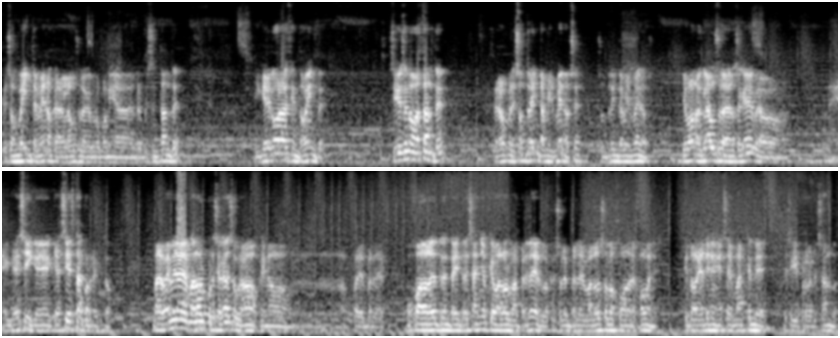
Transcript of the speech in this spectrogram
Que son 20 menos que la cláusula que proponía el representante. Y quiere cobrar 120. Sigue siendo bastante, pero hombre, son 30.000 menos, ¿eh? Son 30.000 menos. Lleva una cláusula de no sé qué, pero... Eh, que sí, que, así está correcto. Vale, voy a mirar el valor por si acaso, pero vamos, que no, no puede perder. Un jugador de 33 años, ¿qué valor va a perder? Los que suelen perder valor son los jugadores jóvenes, que todavía tienen ese margen de, seguir progresando.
